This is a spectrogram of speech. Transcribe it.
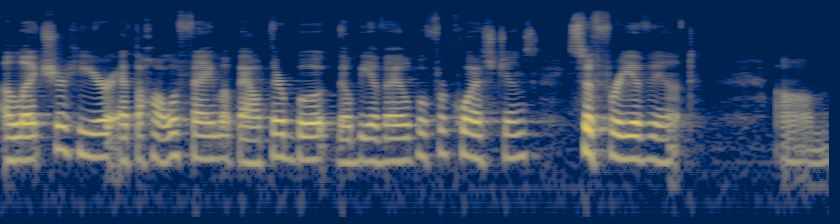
a lecture here at the Hall of Fame about their book. They'll be available for questions. It's a free event. Um,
